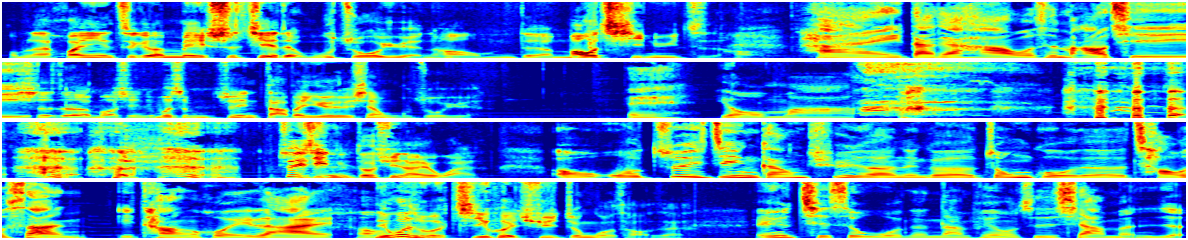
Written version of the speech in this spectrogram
我们来欢迎这个美食界的吴卓源哈，我们的毛奇女子哈。嗨，大家好，我是毛奇。是的，毛奇，为什么你最近打扮越来越像吴卓源？哎，有吗？最近你都去哪里玩？哦，我最近刚去了那个中国的潮汕一趟回来。哦、你为什么有机会去中国潮汕？因为其实我的男朋友是厦门人。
